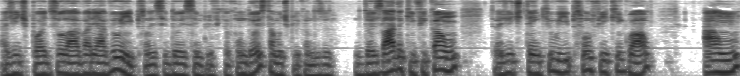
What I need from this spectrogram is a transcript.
a gente pode isolar a variável y. Esse 2 simplifica com 2, está multiplicando os dois lados, aqui fica 1. Então, a gente tem que o y fica igual a 1,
